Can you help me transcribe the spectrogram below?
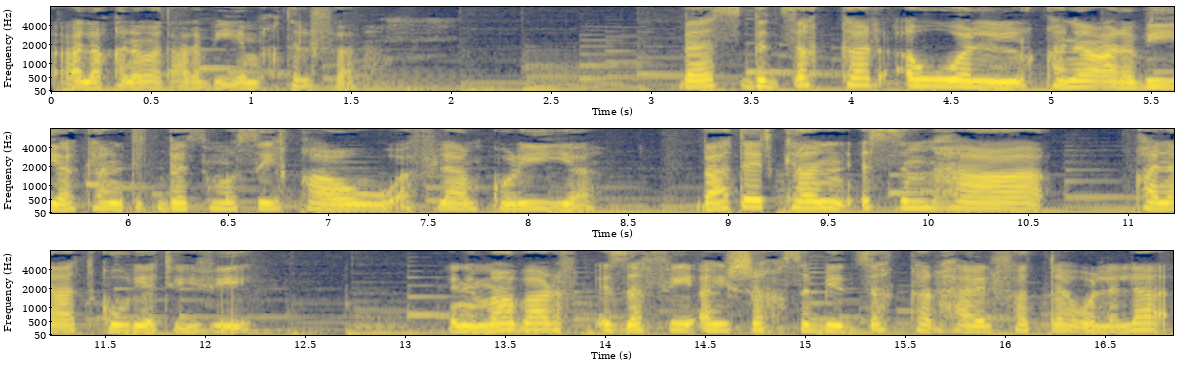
على قنوات عربية مختلفة. بس بتذكر أول قناة عربية كانت تبث موسيقى وأفلام كورية. بعتقد كان اسمها قناة كوريا تي في. يعني ما بعرف إذا في أي شخص بيتذكر هاي الفترة ولا لا.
